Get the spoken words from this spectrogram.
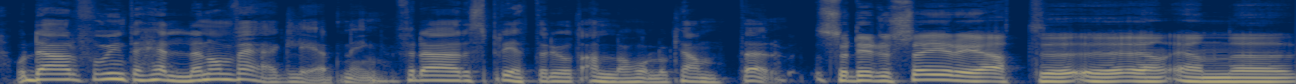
och där får vi inte heller någon vägledning för där spretar det åt alla håll och kanter. Så det du säger är att eh, en, en eh,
